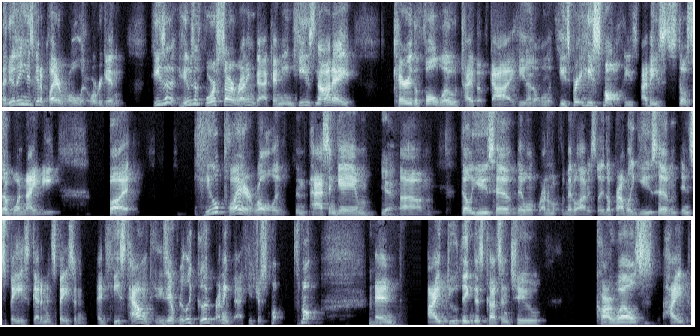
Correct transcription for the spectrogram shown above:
I do think he's going to play a role at Oregon. He's a he was a four star running back. I mean, he's not a carry the full load type of guy. He's No. only he's pretty he's small. He's I think he's still sub 190, but he'll play a role in, in the passing game. Yeah, Um, they'll use him. They won't run him up the middle. Obviously, they'll probably use him in space, get him in space, and and he's talented. He's a really good running back. He's just small, small, Mhm. and I do think this cuts into Cardwell's hype,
